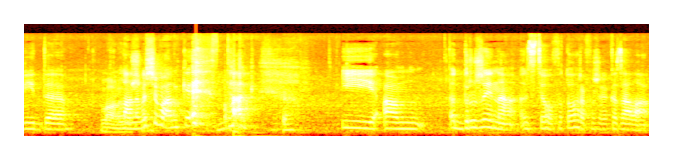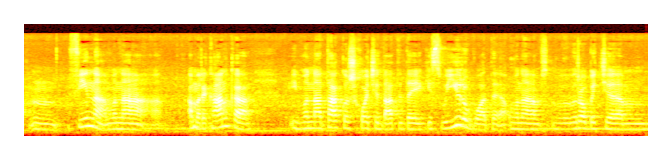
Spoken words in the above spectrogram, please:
від е, Лана Лани вишиванки. так. І ам, дружина з цього фотографа, що я казала, Фіна, вона американка, і вона також хоче дати деякі свої роботи. Вона робить. ем,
